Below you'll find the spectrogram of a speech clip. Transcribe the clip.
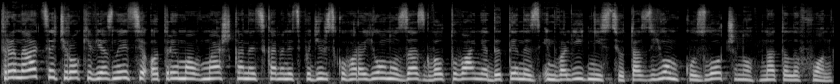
13 років в'язниці отримав мешканець Кам'янець-Подільського району за зґвалтування дитини з інвалідністю та зйомку злочину на телефон.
